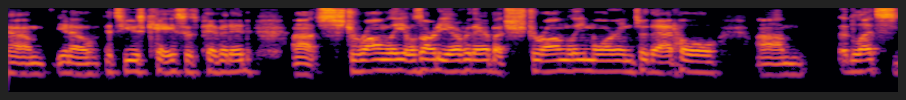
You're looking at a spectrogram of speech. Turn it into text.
Um, you know, its use case has pivoted uh, strongly. It was already over there, but strongly more into that whole um, let's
